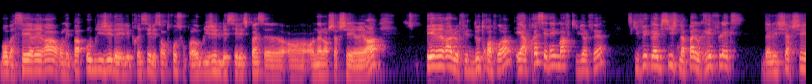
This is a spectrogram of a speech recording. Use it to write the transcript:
bon, bah, c'est Herrera, on n'est pas obligé d'aller les presser. Les centraux sont pas obligés de laisser l'espace en, en, allant chercher Herrera. Herrera le fait deux, trois fois. Et après, c'est Neymar qui vient le faire. Ce qui fait que Leipzig n'a pas le réflexe d'aller chercher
